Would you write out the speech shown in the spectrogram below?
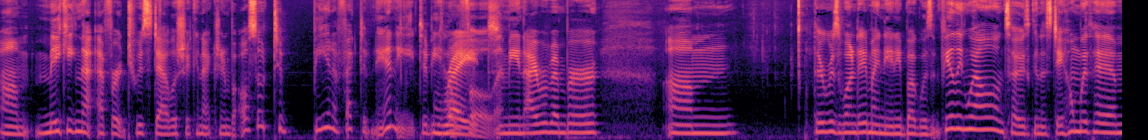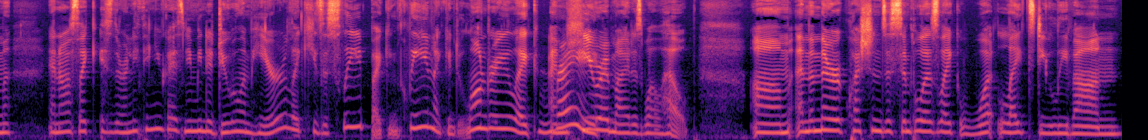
um, making that effort to establish a connection, but also to be an effective nanny, to be Right. helpful. I mean, I remember. Um, there was one day my nanny bug wasn't feeling well, and so I was going to stay home with him. And I was like, "Is there anything you guys need me to do while I'm here? Like, he's asleep. I can clean. I can do laundry. Like, I'm here. I might as well help." Um, and then there are questions as simple as like, "What lights do you leave on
